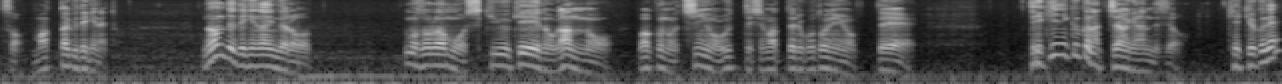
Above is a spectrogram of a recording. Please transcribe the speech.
そう、全くできないと。なんでできないんだろう。もうそれはもう子宮頸の癌の枠の賃を打ってしまってることによって、できにくくなっちゃうわけなんですよ。結局ね、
